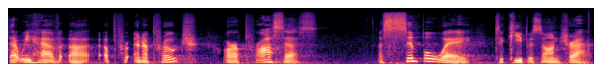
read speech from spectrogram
that we have uh, a, a, an approach or a process, a simple way to keep us on track.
